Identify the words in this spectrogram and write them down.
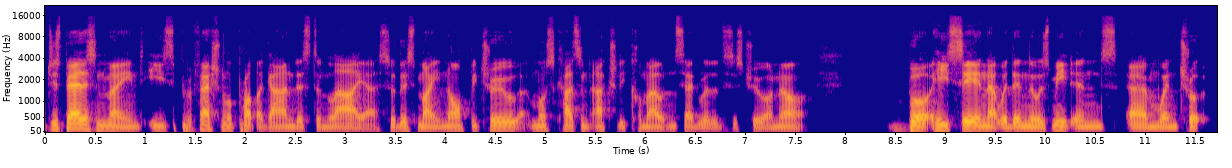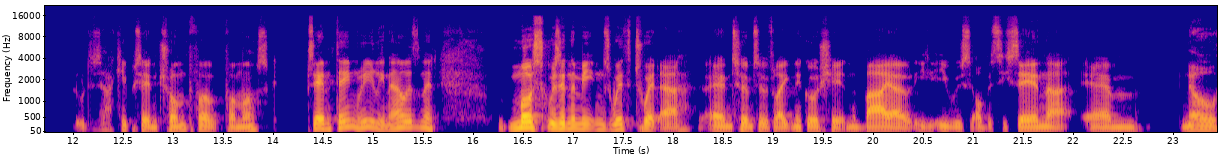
just bear this in mind, he's a professional propagandist and liar. So this might not be true. Musk hasn't actually come out and said whether this is true or not. But he's saying that within those meetings, um, when Trump, I keep saying Trump for, for Musk, same thing really now, isn't it? Musk was in the meetings with Twitter in terms of like negotiating the buyout. He, he was obviously saying that um, no,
